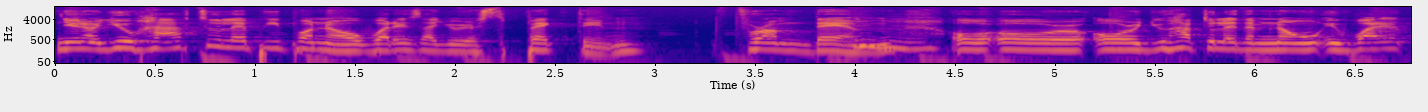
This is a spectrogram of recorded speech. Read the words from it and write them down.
You know, you have to let people know what is that you're expecting from them mm-hmm. or, or or you have to let them know in what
